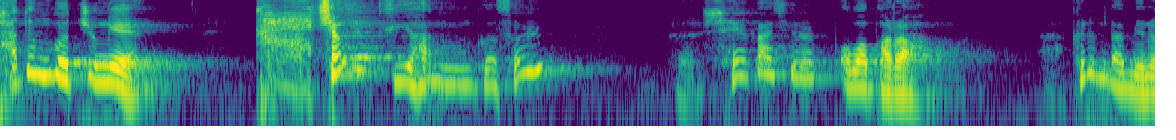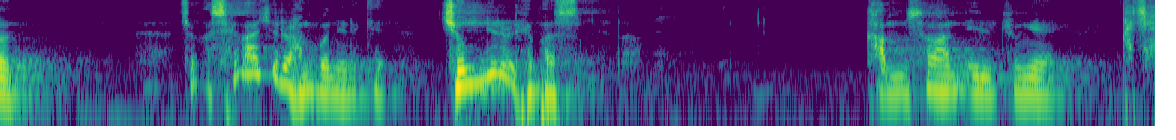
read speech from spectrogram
받은 것 중에 가장 귀한 것을 세 가지를 뽑아봐라. 그런다면은 제가 세 가지를 한번 이렇게 정리를 해봤습니다. 감사한 일 중에 가장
